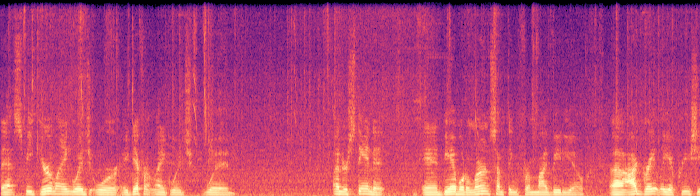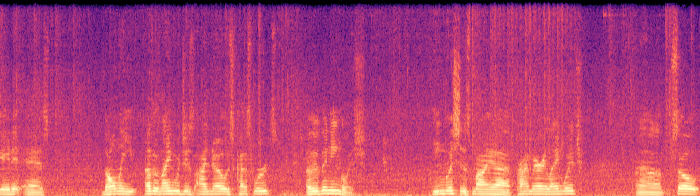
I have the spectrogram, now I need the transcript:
that speak your language or a different language would understand it and be able to learn something from my video, uh, I greatly appreciate it as the only other languages I know is cuss words other than English. English is my uh, primary language. Um, so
